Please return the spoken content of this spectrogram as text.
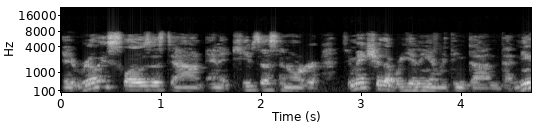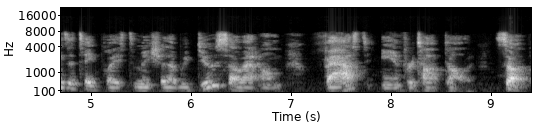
it really slows us down and it keeps us in order to make sure that we're getting everything done that needs to take place to make sure that we do sell that home fast and for top dollar. So,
